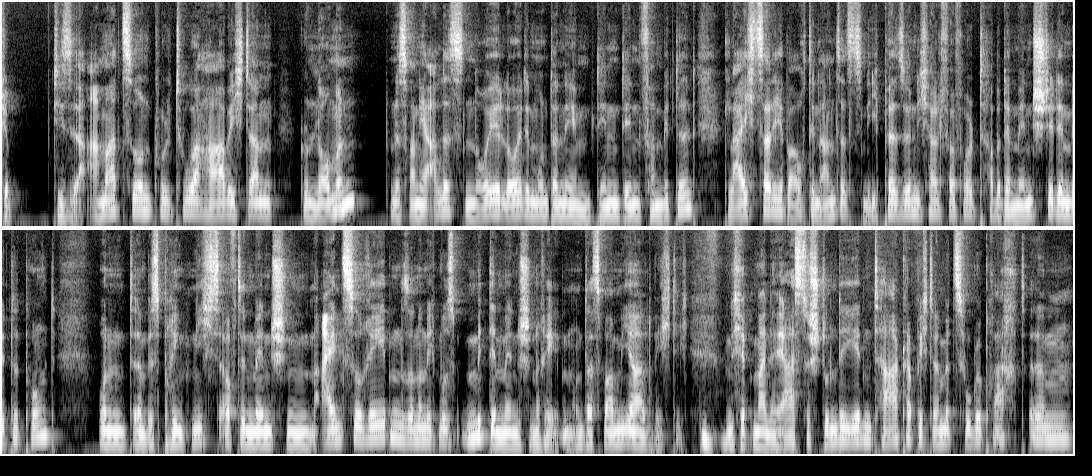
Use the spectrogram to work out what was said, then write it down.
die, diese Amazon-Kultur habe ich dann genommen und das waren ja alles neue Leute im Unternehmen, denen, denen vermittelt. Gleichzeitig aber auch den Ansatz, den ich persönlich halt verfolgt habe, der Mensch steht im Mittelpunkt und äh, es bringt nichts auf den Menschen einzureden, sondern ich muss mit dem Menschen reden. Und das war mir halt wichtig. Mhm. Und ich habe meine erste Stunde jeden Tag, habe ich damit zugebracht, ähm,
